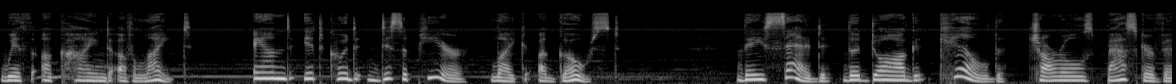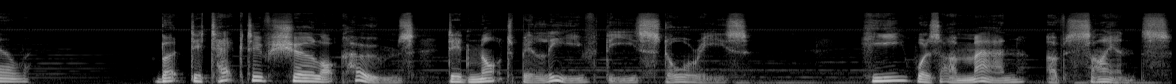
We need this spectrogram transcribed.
with a kind of light and it could disappear like a ghost. They said the dog killed Charles Baskerville. But Detective Sherlock Holmes did not believe these stories. He was a man of science.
